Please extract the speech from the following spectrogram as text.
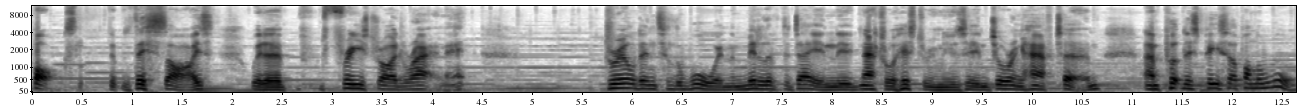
box that was this size with a freeze-dried rat in it drilled into the wall in the middle of the day in the Natural History Museum during half term and put this piece up on the wall.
